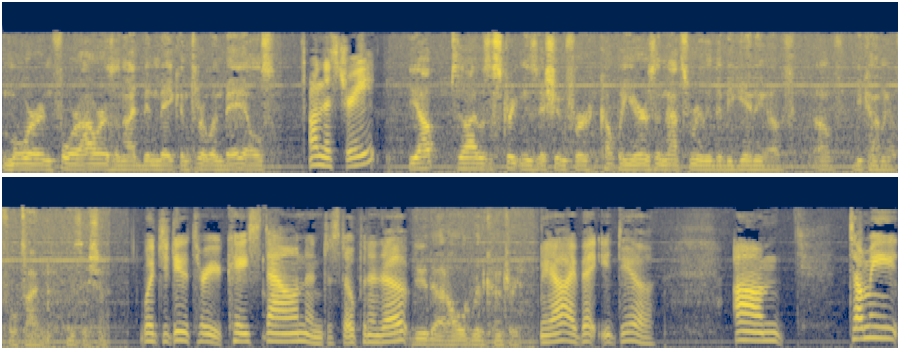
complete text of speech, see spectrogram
more in four hours than I'd been making throwing bales. On the street? Yep. So I was a street musician for a couple of years, and that's really the beginning of, of becoming a full time musician. What'd you do? Throw your case down and just open it up? Do that all over the country. Yeah, I bet you do. Um, tell me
